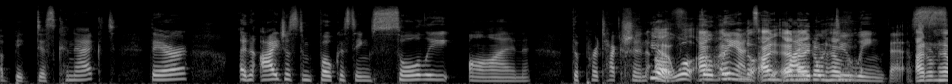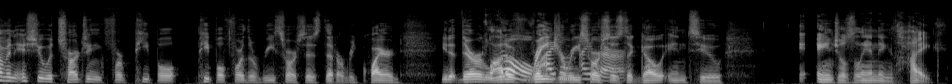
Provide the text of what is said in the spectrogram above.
a big disconnect there. And i just am focusing solely on the protection Yeah, of well, the I- I- no, I- and and why I don't we're have- doing this. I don't have an issue with charging for people people for the resources that are required. You know, there are a lot No, of ranger resources either. that go into Angels Landing hike,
